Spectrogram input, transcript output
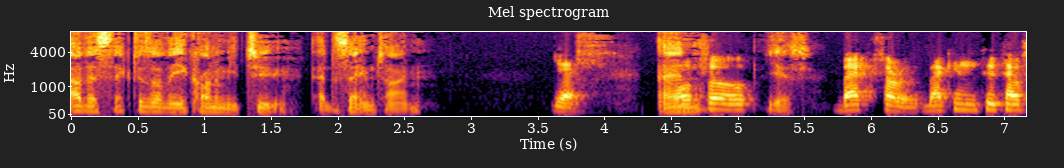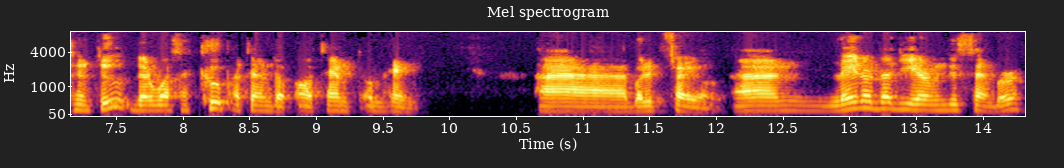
other sectors of the economy too at the same time. Yes. And also, yes. Back, sorry, back in 2002, there was a coup attempt, attempt on him, uh, but it failed. And later that year, in December,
